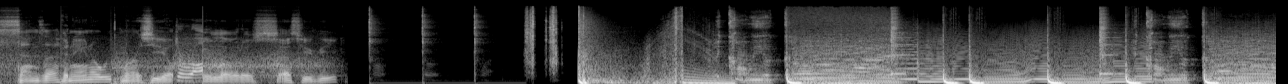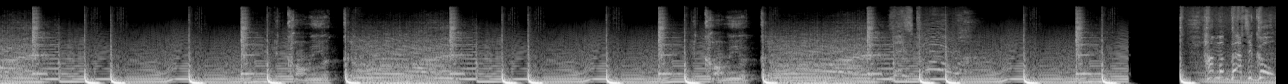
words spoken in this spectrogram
Essenza, Veneno, Mauricio, Lotus SUV. They call me a god. They call me a god. They call me a god. They call me a god. Let's go. I'm about to go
